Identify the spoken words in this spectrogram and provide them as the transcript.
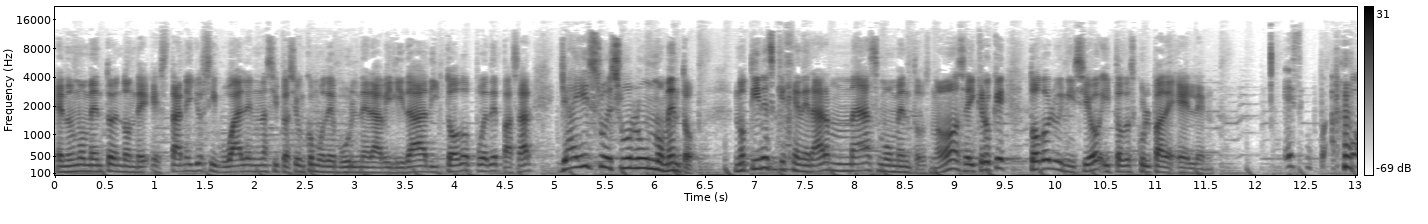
en un momento en donde están ellos igual en una situación como de vulnerabilidad y todo puede pasar, ya eso es solo un momento. No tienes que generar más momentos, ¿no? O sea, y creo que todo lo inició y todo es culpa de Ellen. Es- po-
